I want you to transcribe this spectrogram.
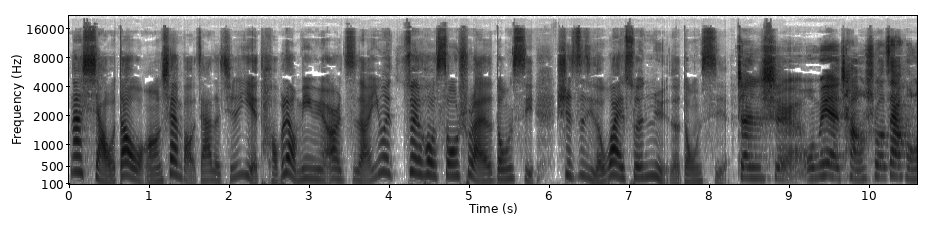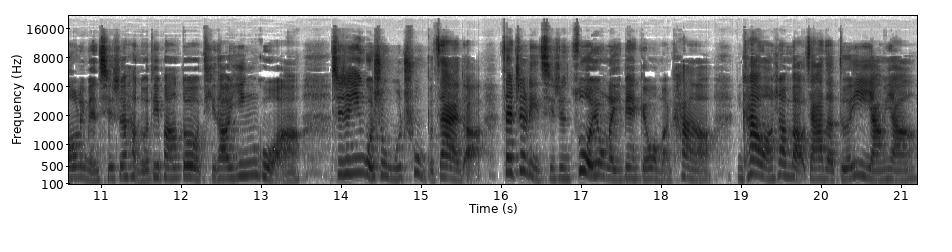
那小到王善保家的，其实也逃不了命运二字啊，因为最后搜出来的东西是自己的外孙女的东西。真是，我们也常说，在红楼里面，其实很多地方都有提到因果啊。其实因果是无处不在的，在这里其实作用了一遍给。给我们看啊！你看王善保家的得意洋洋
